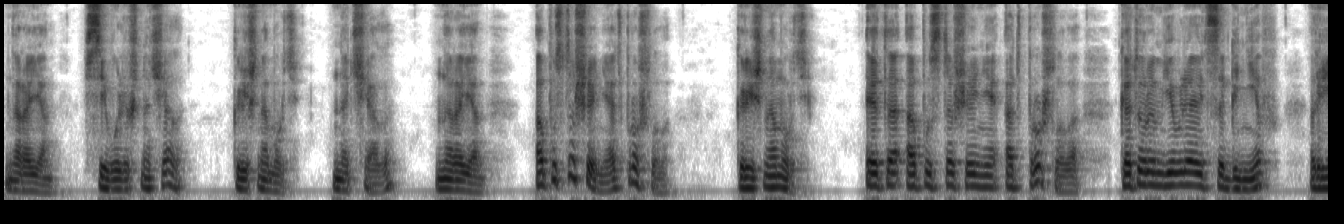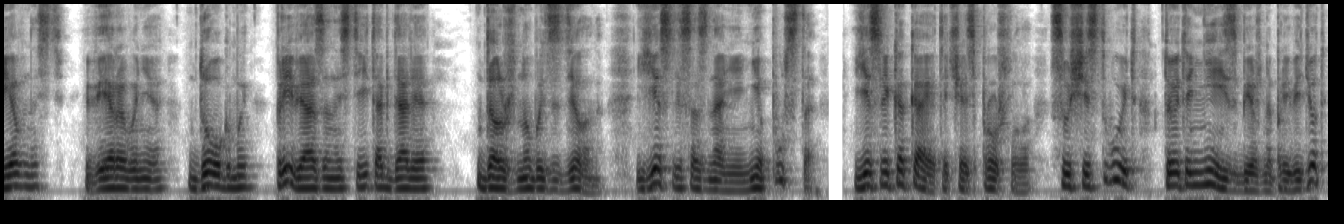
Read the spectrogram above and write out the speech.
Нараян. Всего лишь начало. Кришнамурти. Начало. Нараян. Опустошение от прошлого. Кришнамурти. Это опустошение от прошлого, которым являются гнев, ревность, верование, догмы, привязанности и так далее, должно быть сделано. Если сознание не пусто, если какая-то часть прошлого существует, то это неизбежно приведет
